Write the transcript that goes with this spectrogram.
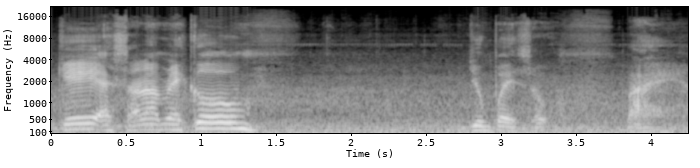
Okey assalamualaikum. Jumpa esok. Bye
